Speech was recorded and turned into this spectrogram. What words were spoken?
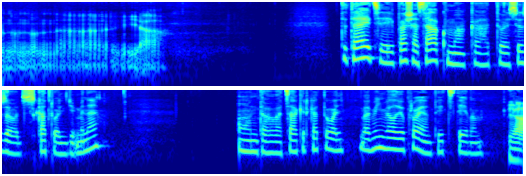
un, un, un, jā. Tu teici pašā sākumā, ka tu esi uzaugusi katoļu ģimenē, un tavi vecāki ir katoļi. Vai viņi vēl joprojām tic dievam? Jā.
